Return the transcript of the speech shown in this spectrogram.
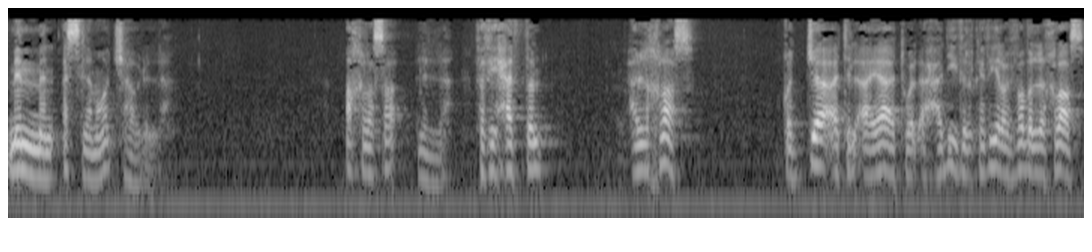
ممن أسلم وجهه لله. أخلص لله. ففي حث على الإخلاص. قد جاءت الآيات والأحاديث الكثيرة في فضل الإخلاص.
